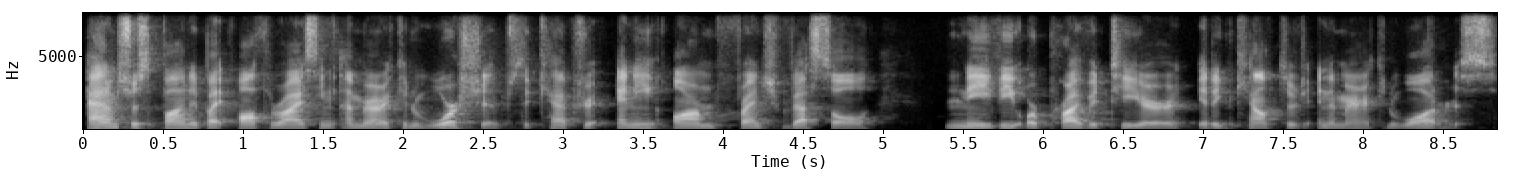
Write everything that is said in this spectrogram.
Adams responded by authorizing American warships to capture any armed French vessel, navy, or privateer it encountered in American waters.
